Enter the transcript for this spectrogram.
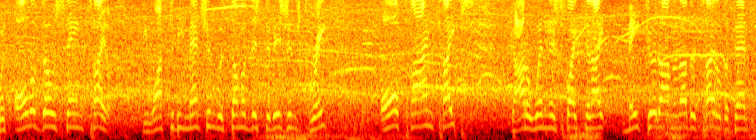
with all of those same titles. He wants to be mentioned with some of this division's greats, all-time types. Got to win this fight tonight, make good on another title defense,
